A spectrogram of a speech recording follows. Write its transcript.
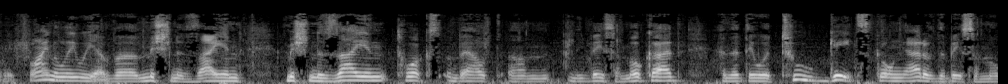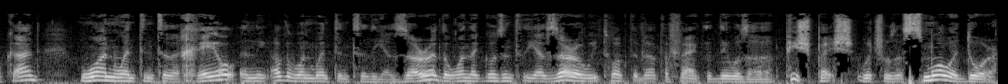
Okay, finally, we have uh, Mishnah Zayin. Mishnah Zayin talks about um, the Beis HaMokad and that there were two gates going out of the Beis HaMokad. One went into the Chel and the other one went into the Azara. The one that goes into the Azara, we talked about the fact that there was a Pishpesh, which was a smaller door,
